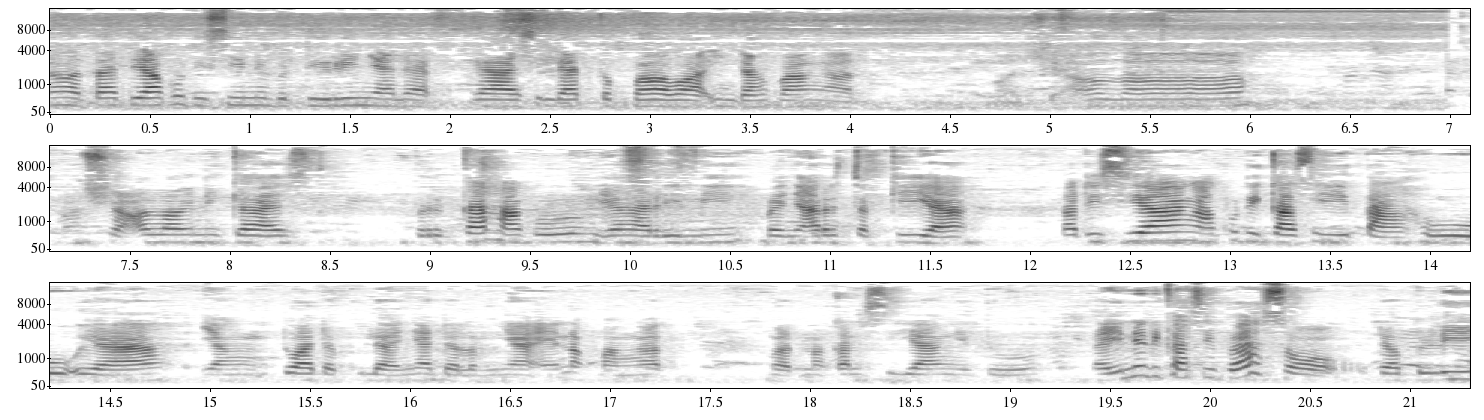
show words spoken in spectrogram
Nah tadi aku di sini berdirinya guys lihat ke bawah indah banget. Masya Allah. Masya Allah ini guys. Berkah aku ya hari ini banyak rezeki ya Tadi siang aku dikasih tahu ya, yang itu ada gulanya dalamnya enak banget buat makan siang itu. Nah ini dikasih bakso, udah beli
